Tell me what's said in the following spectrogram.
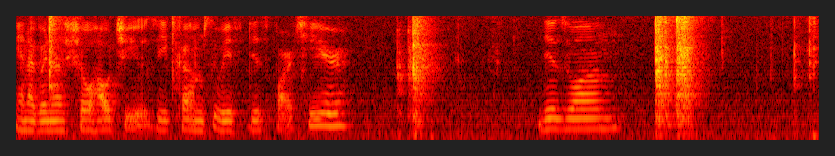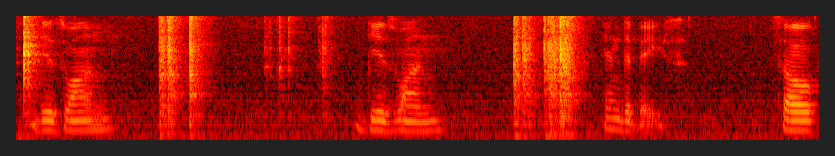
and I'm going to show how to use. It comes with this part here this one this one this one and the base. So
